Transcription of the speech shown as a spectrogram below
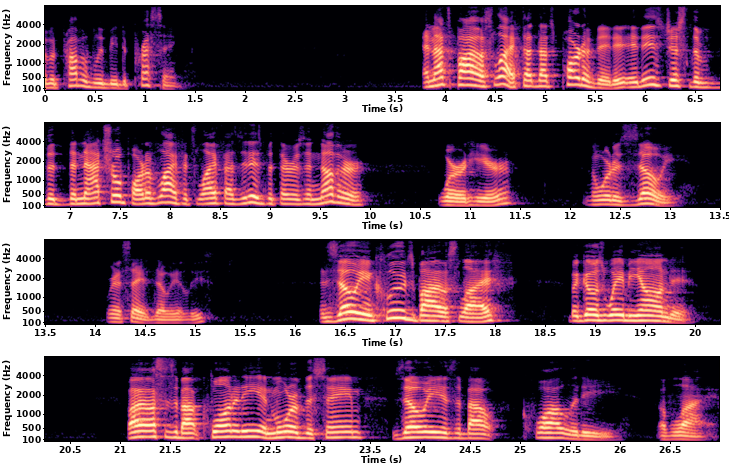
it would probably be depressing. And that's bios life. That, that's part of it. it. It is just the, the, the natural part of life. It's life as it is. But there is another word here. And the word is Zoe. We're going to say it Zoe at least. And Zoe includes bios life, but goes way beyond it. Bios is about quantity and more of the same. Zoe is about quality of life.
